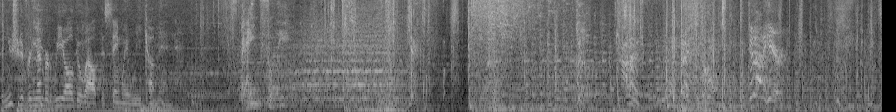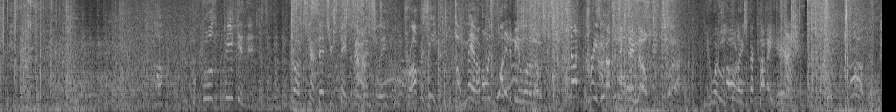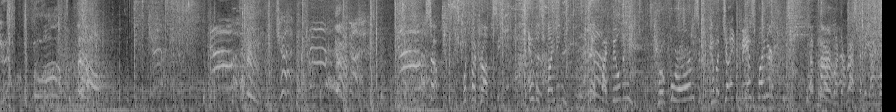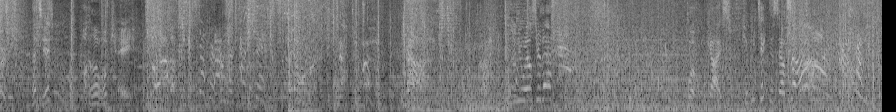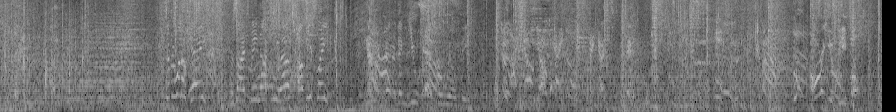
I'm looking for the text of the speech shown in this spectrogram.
Then you should have remembered we all go out the same way we come in. Painfully. Get out of here! The fool's beacon! The prophecy said you'd face us eventually. Prophecy? Oh man, I've always wanted to be in one of those! Not crazy about the nickname though! You were foolish for coming here! So, what's my prophecy? Endless fighting? Death by building? Grow four arms and become a giant man spider? To burn with the rest of the unworthy! That's it? Oh, okay. Suffer for your actions! Did anyone else hear that? Guys, can we take this outside? Is everyone okay? Besides me knocking you out, obviously? You're better than you ever will be. I know you're speakers! Who are you people?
